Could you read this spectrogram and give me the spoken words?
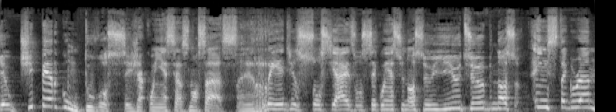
eu te pergunto, você já conhece as nossas redes sociais? Você conhece o nosso YouTube, nosso Instagram,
